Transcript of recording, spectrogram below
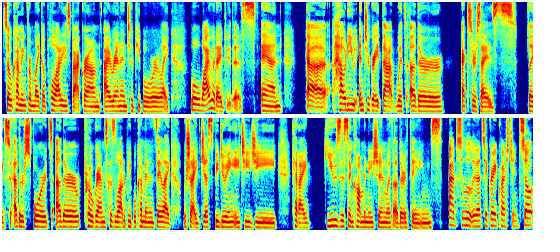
So coming from like a Pilates background, I ran into people who were like, "Well, why would I do this?" And uh, how do you integrate that with other exercise? like other sports, other programs, because a lot of people come in and say, like, well, should I just be doing ATG? Can I use this in combination with other things? Absolutely. That's a great question. So,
